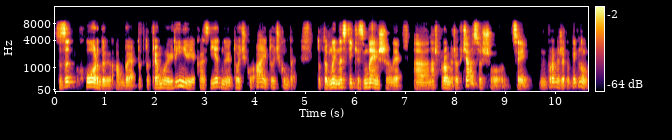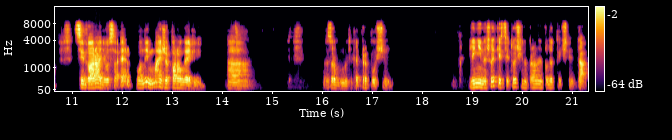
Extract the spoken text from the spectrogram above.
з хордою АБ, тобто прямою лінією, яка з'єднує точку А і точку Б. Тобто ми настільки зменшили а, наш проміжок часу, що цей проміжок, ну, ці два радіуса R, вони майже паралельні. А, зробимо таке припущення. Лінійна швидкість цієї точки направлена по дотичній. Так.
